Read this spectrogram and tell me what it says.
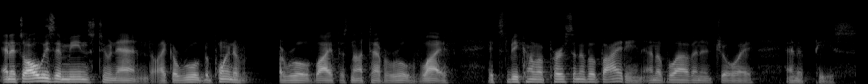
and it's always a means to an end. Like a rule, the point of a rule of life is not to have a rule of life, it's to become a person of abiding and of love and of joy and of peace.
